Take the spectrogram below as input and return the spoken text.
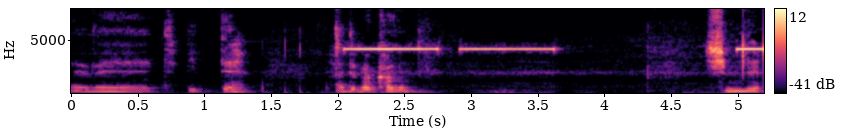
Evet, bitti. Hadi bakalım. Şimdi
